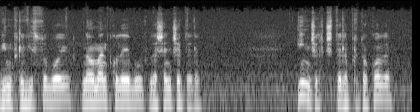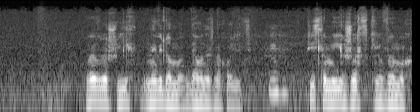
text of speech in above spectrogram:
він привіз з собою на момент, коли я був, лише чотири. Інших чотири протоколи виявилося, що їх невідомо, де вони знаходяться. Після моїх жорстких вимог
